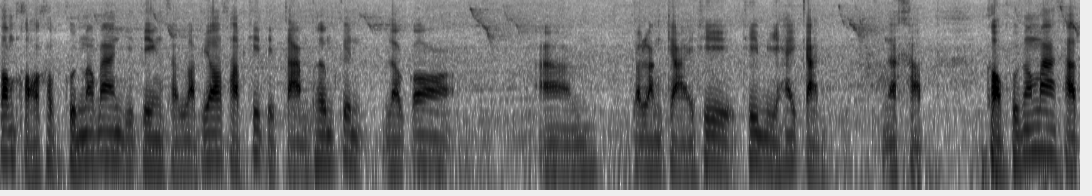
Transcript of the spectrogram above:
ต้องขอขอบคุณมากๆจริงๆสำหรับยอดซับที่ติดตามเพิ่มขึ้น แล้วก็ กำลังใจที่ที่มีให้กันนะครับ ขอบคุณมาก ๆ ครับ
